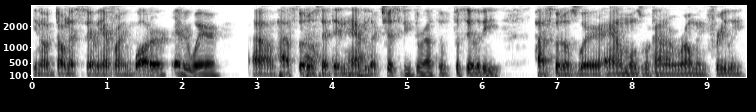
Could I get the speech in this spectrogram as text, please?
you know don't necessarily have running water everywhere um, hospitals that didn't have electricity throughout the facility, hospitals where animals were kind of roaming freely.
